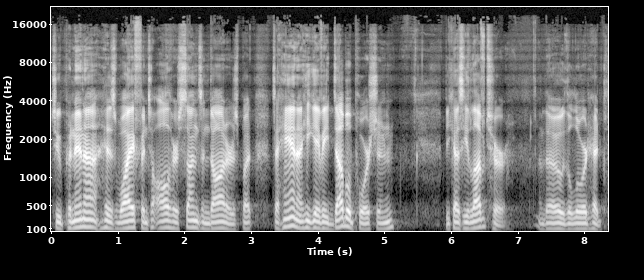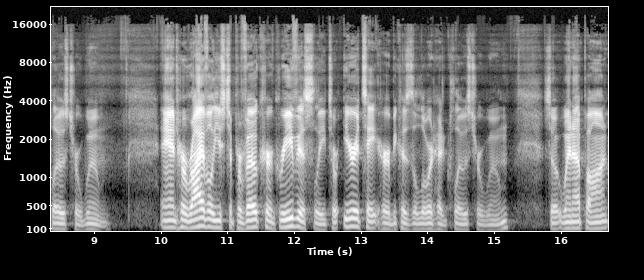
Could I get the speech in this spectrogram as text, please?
to Peninnah, his wife, and to all her sons and daughters. But to Hannah, he gave a double portion because he loved her, though the Lord had closed her womb. And her rival used to provoke her grievously to irritate her because the Lord had closed her womb. So it went up on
